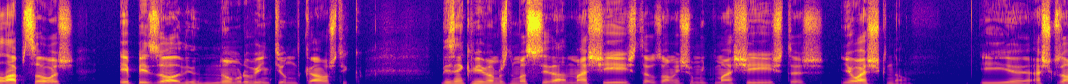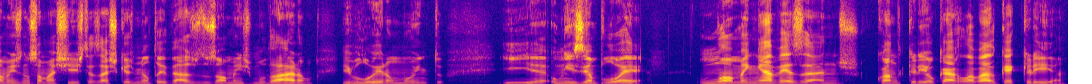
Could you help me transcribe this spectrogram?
Olá pessoas, episódio número 21 de Cáustico. Dizem que vivemos numa sociedade machista, os homens são muito machistas, eu acho que não. E uh, acho que os homens não são machistas, acho que as mentalidades dos homens mudaram, evoluíram muito. E uh, um exemplo é, um homem há 10 anos, quando queria o carro lavado, o que é que queria?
